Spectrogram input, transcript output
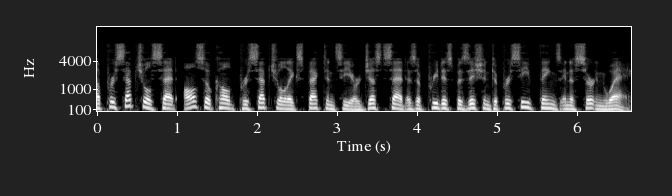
A perceptual set, also called perceptual expectancy or just set is a predisposition to perceive things in a certain way.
